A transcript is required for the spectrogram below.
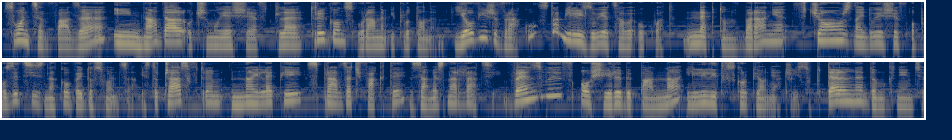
Słońce w wadze i nadal utrzymuje się w tle trygon z Uranem i Plutonem. Jowisz w raku stabilizuje cały układ. Neptun w baranie wciąż znajduje się w opozycji znakowej do Słońca. Jest to czas, w którym najlepiej sprawdzać fakty zamiast narracji. Węzły w osi ryby panna i Lilith w skorpionie, czyli subtelne domknięcie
